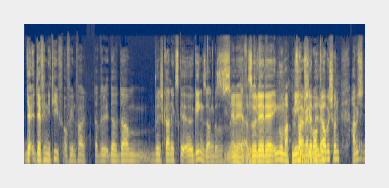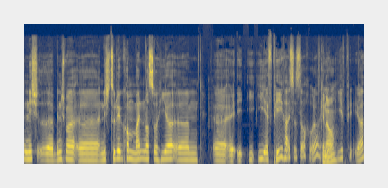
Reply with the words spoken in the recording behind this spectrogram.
Ja, definitiv, auf jeden Fall. Da will, da, da will ich gar nichts äh, gegen sagen. Das ist, Nee, äh, nee, definitiv also der, der Ingo macht Das mega habe ich geile aber Bilder. glaube ich, schon. Habe ich nicht, äh, bin ich mal äh, nicht zu dir gekommen, meinten noch so hier, ähm, äh, IFP heißt es doch, oder? Genau. IFP, ja.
